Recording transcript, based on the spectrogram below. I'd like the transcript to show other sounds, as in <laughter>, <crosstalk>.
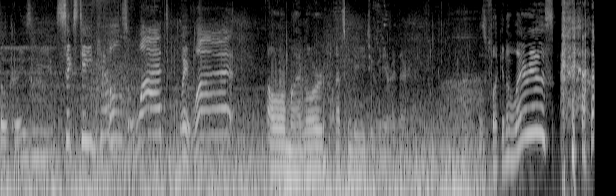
So crazy. 16 kills? What? Wait, what? Oh my lord. That's gonna be a YouTube video right there. That's fucking hilarious. <laughs>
